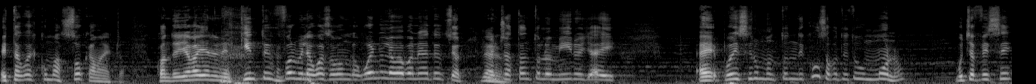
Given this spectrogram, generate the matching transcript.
esta weá es como Azoka, maestro. Cuando ya vayan en el quinto informe y la weá se ponga buena, le voy a poner atención. Mientras tanto lo miro y ya hay. eh, puede ser un montón de cosas, porque tú un mono. Muchas veces,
